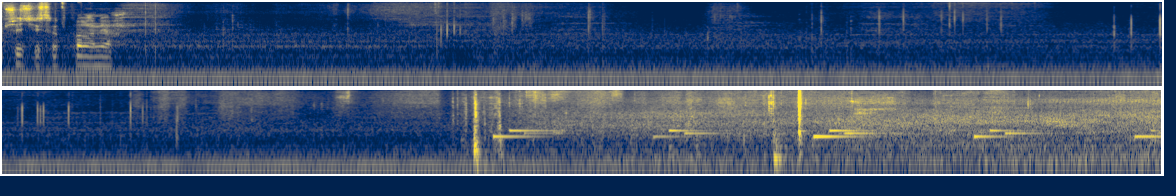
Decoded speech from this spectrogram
Przycisk odpalania. Thank you.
